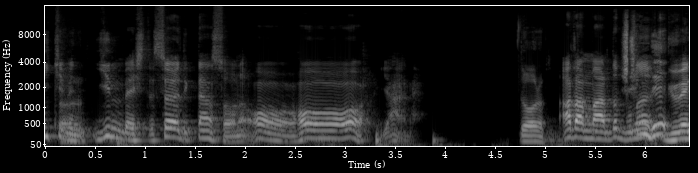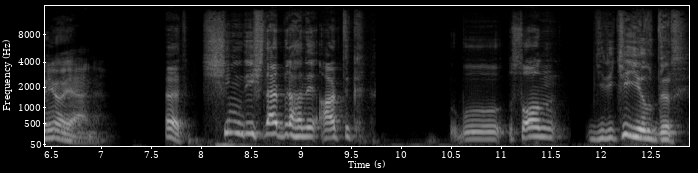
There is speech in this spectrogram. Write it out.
2025'te söyledikten sonra oho yani. Doğru. Adamlar da buna Şimdi, güveniyor yani. Evet. Şimdi işler bir hani artık bu son 1-2 yıldır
